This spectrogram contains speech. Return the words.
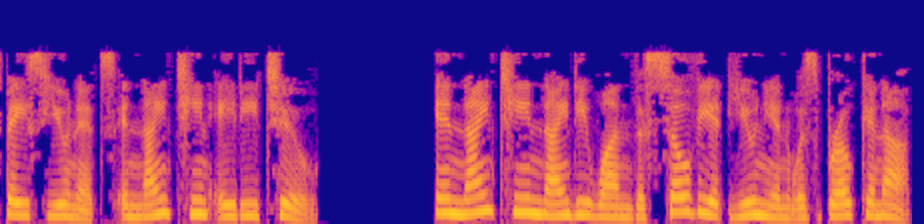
Space Units in 1982. In 1991 the Soviet Union was broken up.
